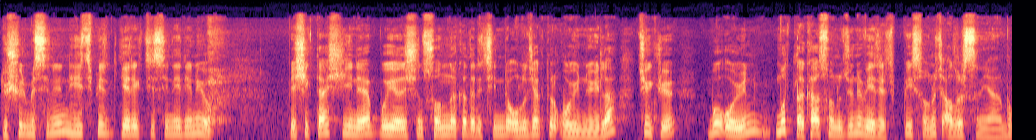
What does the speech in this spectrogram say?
düşürmesinin hiçbir gerekçesi nedeni yok. Beşiktaş yine bu yarışın sonuna kadar içinde olacaktır oyunuyla. Çünkü bu oyun mutlaka sonucunu verir. Bir sonuç alırsın yani bu,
